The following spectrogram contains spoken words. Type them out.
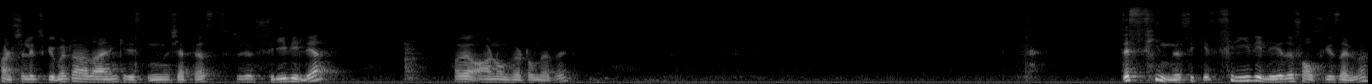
kanskje litt skummelt. Det er en kristen kjepphest. Fri vilje. Har, har noen hørt om det før? Det finnes ikke fri vilje i det falske selvet.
